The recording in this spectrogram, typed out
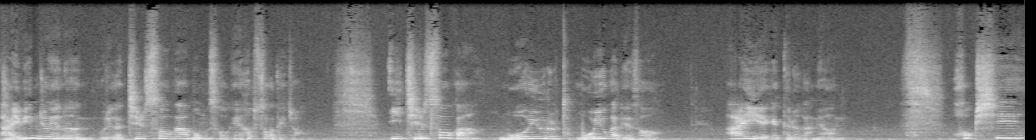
다이빙 중에는 우리가 질소가 몸속에 흡수가 되죠 이 질소가 모유를 모유가 돼서 아이에게 들어가면 혹시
